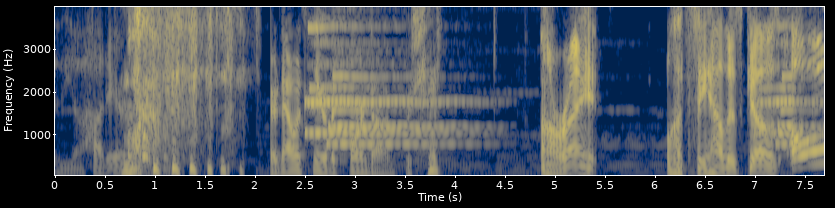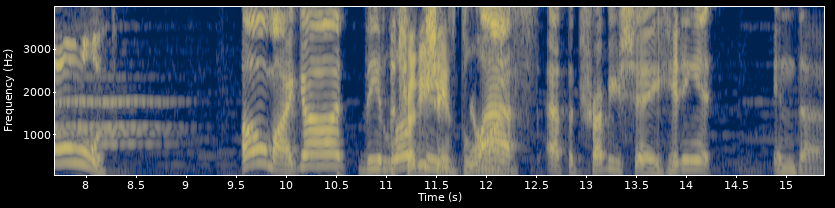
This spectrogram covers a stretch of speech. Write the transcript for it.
the uh, hot air. There, Now it's near the corn dog machine. All right, let's see how this goes. Oh! Oh my god! The, The Loki trebuchet's gone. blast at the trebuchet, hitting it in the.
